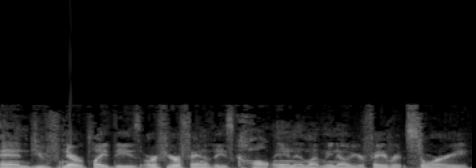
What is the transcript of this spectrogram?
and you've never played these, or if you're a fan of these, call in and let me know your favorite story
